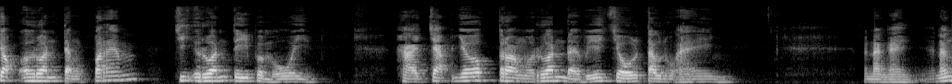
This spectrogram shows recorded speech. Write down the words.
ចប់រន់ទាំង5ជីករន់ទី6ហើយចាប់យកត្រង់រន់ដែលវាចូលទៅនោះឯងហ្នឹងឯងហ្នឹង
